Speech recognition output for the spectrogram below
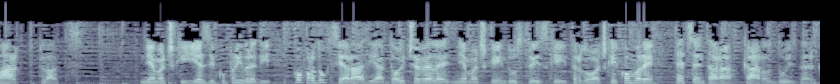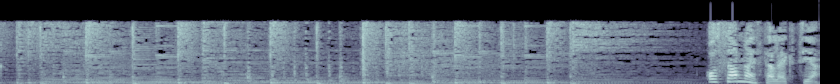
Marktplatz. Njemački jezik u privredi, koprodukcija radija Deutsche Welle, Njemačke industrijske i trgovačke komore te centara Karl Duisberg. 18. lekcija.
